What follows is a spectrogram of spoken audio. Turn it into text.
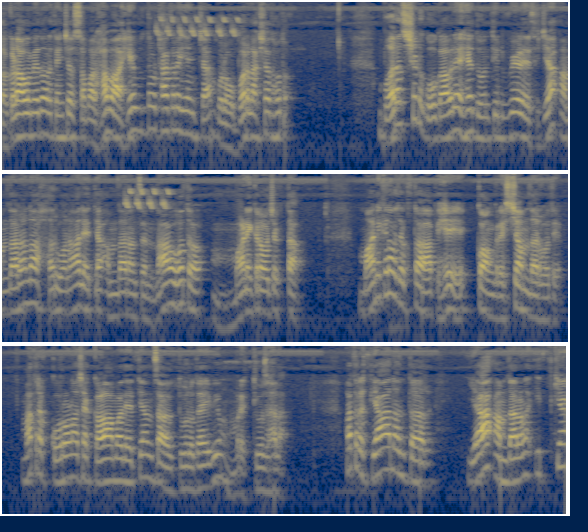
तगडा उमेदवार त्यांच्यासमोर हवा हे उद्धव ठाकरे यांच्या बरोबर लक्षात होतं. भरत शेठ गोगावले हे दोन तीन वेळेस ज्या आमदाराला हरवून आले त्या आमदारांचं नाव होतं माणिकराव जगताप. माणिकराव जगताप हे काँग्रेसचे आमदार होते. मात्र कोरोनाच्या काळामध्ये त्यांचा दुर्दैवी मृत्यू झाला. मात्र त्यानंतर या आमदारानं इतक्या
